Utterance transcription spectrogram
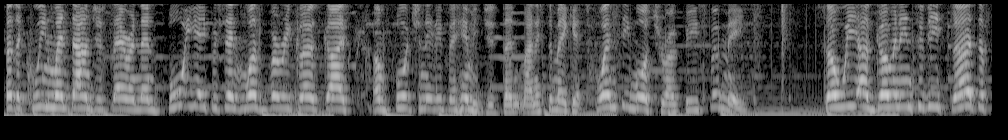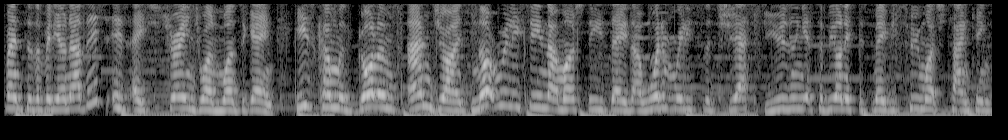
But the Queen went down just there and then 48% was very close, guys. Unfortunately for him, he just didn't manage to make it 20 more trophies for me. So we are going into the third defense of the video. Now this is a strange one once again. He's come with golems and giants. Not really seen that much these days. I wouldn't really suggest using it. To be honest, it's maybe too much tanking.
